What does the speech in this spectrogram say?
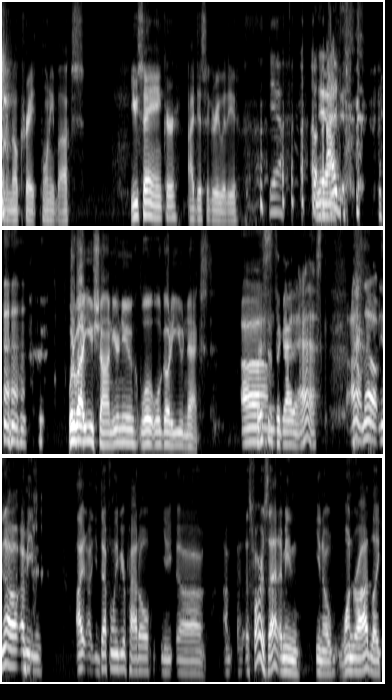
And a milk crate twenty bucks. You say anchor. I disagree with you. Yeah. Yeah. I did- What about you, Sean? You're new. We'll we'll go to you next. this is Um, the guy to ask. I don't know. You know, I mean, I, I you definitely your paddle. You, uh, I'm, as far as that, I mean, you know, one rod, like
